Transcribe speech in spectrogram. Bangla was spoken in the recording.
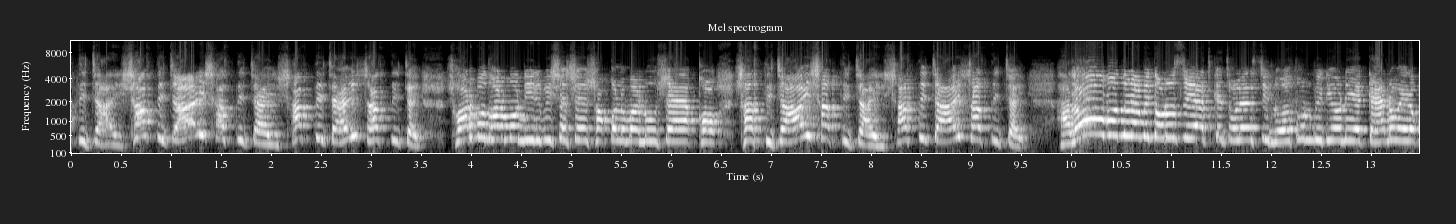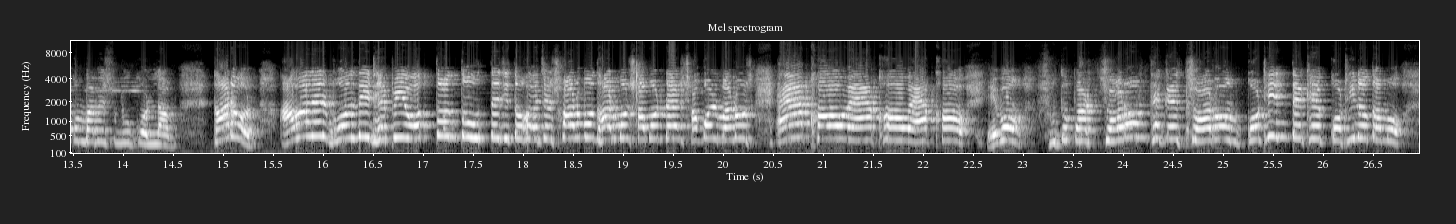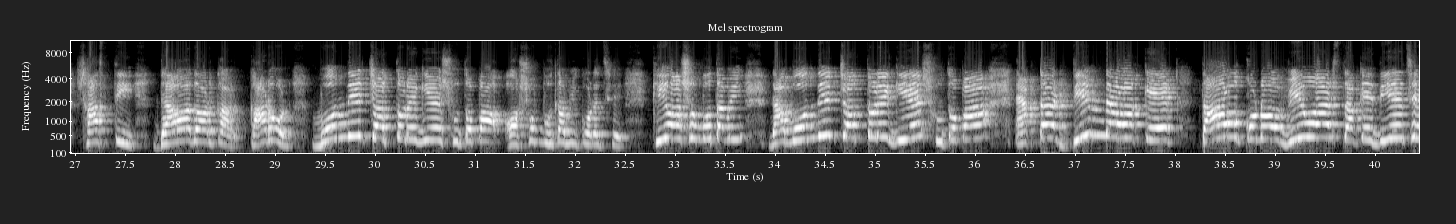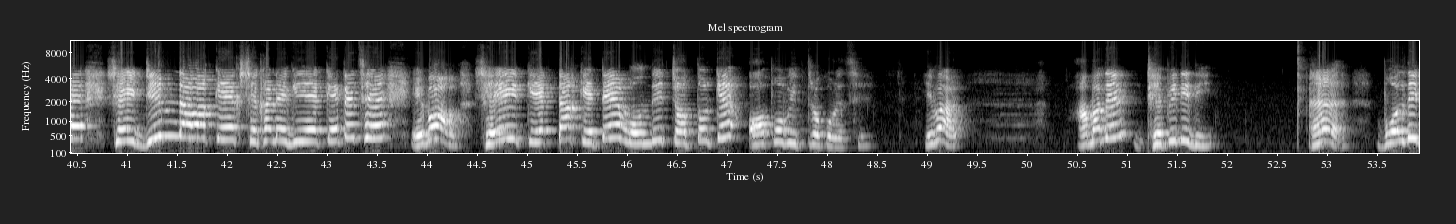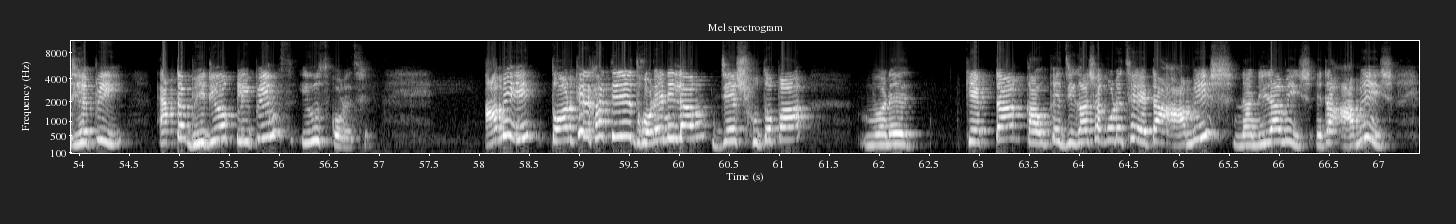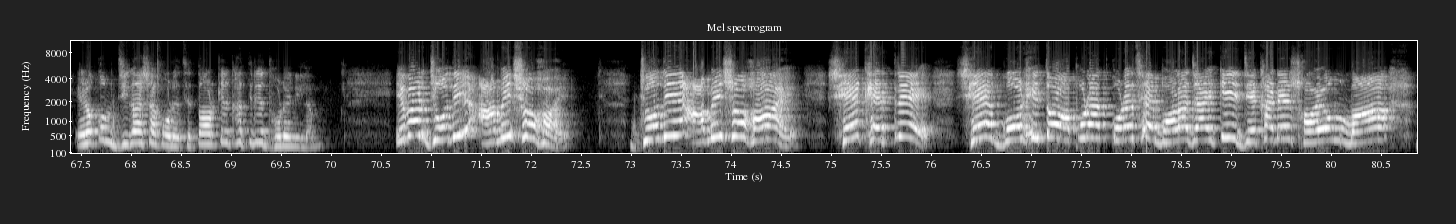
শাস্তি চাই শাস্তি চাই শাস্তি চাই শাস্তি চাই শাস্তি চাই। সর্বধর্ম নির্বিশেষে সকল মানুষ এক শাস্তি চাই শাস্তি চাই শাস্তি চাই শাস্তি চাই। হ্যালো বন্ধুরা, আমি তনুশ্রী আজকে চলে এসেছি নতুন ভিডিও নিয়ে কেন এরকম ভাবে শুরু করলাম? কারণ আমাদের বলদি ঢেপি অত্যন্ত উত্তেজিত হয়েছে। সর্বধর্ম সমন্বয়ের সকল মানুষ এক হও এক হও এক হও এবং সুতোপার চরম থেকে চরম, কঠিন থেকে কঠিনতম শাস্তি দেওয়া দরকার। কারণ মন্দির চত্বরে গিয়ে সুতপা অসভ্যতামি করেছে। কি অসভ্যতামি? না, মন্দির চত্বরে গিয়ে সুতপা একটা ডিম দেওয়া কেক, তাও কোনো ভিউয়ার্স তাকে দিয়েছে। সেই ডিম দেওয়া কেক সেখানে গিয়ে কেটেছে এবং সেই কেকটা কেটে মন্দির চত্বরকে অপবিত্র করেছে। এবার আমাদের ঢেপি দিদি হ্যাঁ বলদি ঢেপি একটা ভিডিও ক্লিপিংস ইউজ করেছে। আমি তর্কের খাতিরে ধরে নিলাম যে সুতপা মানে কেকটা কাউকে জিজ্ঞাসা করেছে, এটা আমিষ না নিরামিষ? এটা আমিষ? এরকম জিজ্ঞাসা করেছে, তর্কের খাতিরে ধরে নিলাম। এবার যদি আমিষও হয়, যদি আমিষও হয় সেক্ষেত্রে সে গর্হিত অপরাধ করেছে বলা যায় কি, যেখানে স্বয়ং মা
